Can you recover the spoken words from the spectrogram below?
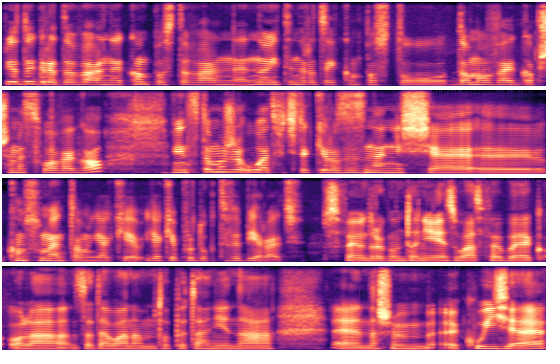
biodegradowalne, kompostowalne, no i ten rodzaj kompostu domowego, przemysłowego, więc to może ułatwić takie rozeznanie się y, konsumentom, jakie, jakie produkty wybierać. Swoją drogą to nie jest łatwe, bo jak Ola zadała nam to pytanie na e, naszym quizie,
